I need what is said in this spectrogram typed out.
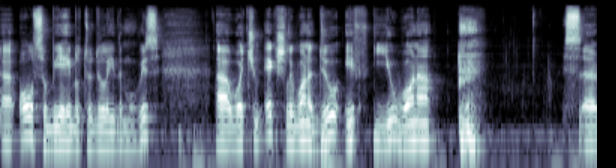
uh, also be able to delete the movies uh, what you actually want to do if you want to uh,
